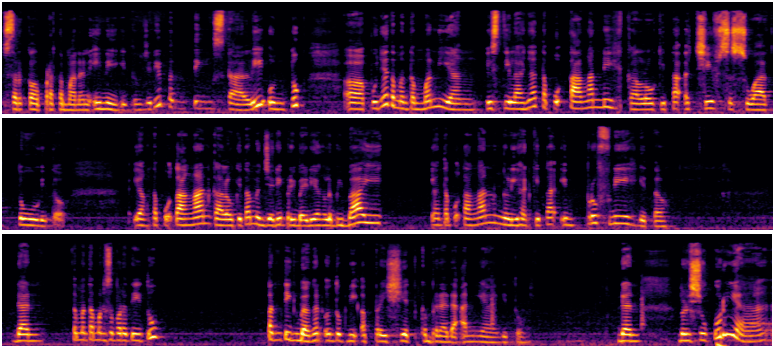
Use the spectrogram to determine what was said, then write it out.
circle pertemanan ini gitu. Jadi penting sekali untuk uh, punya teman-teman yang istilahnya tepuk tangan nih kalau kita achieve sesuatu gitu. Yang tepuk tangan kalau kita menjadi pribadi yang lebih baik, yang tepuk tangan ngelihat kita improve nih gitu. Dan teman-teman seperti itu penting banget untuk di appreciate keberadaannya gitu. Dan bersyukurnya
